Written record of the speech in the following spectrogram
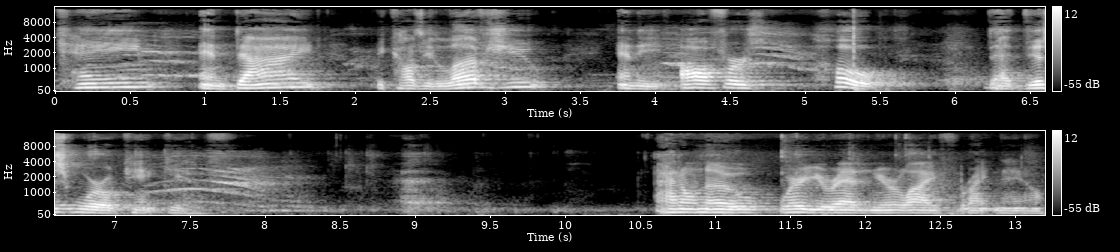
came and died because he loves you and he offers hope that this world can't give. I don't know where you're at in your life right now.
